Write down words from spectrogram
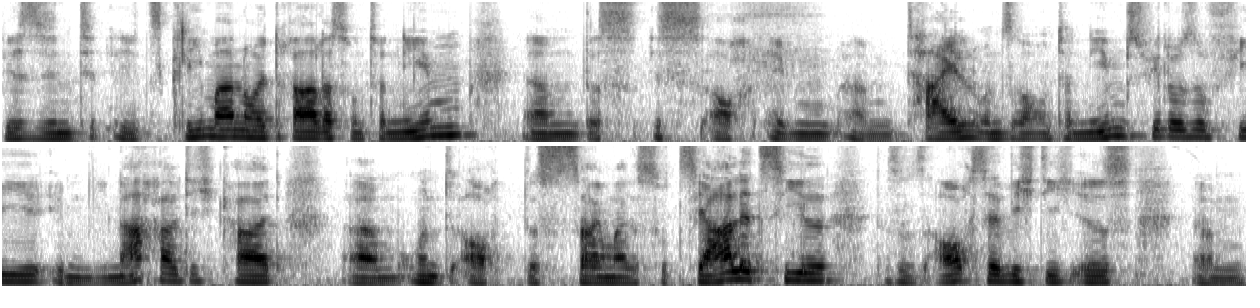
Wir sind jetzt klimaneutrales Unternehmen. Ähm, das ist auch eben ähm, Teil unserer Unternehmensphilosophie, eben die Nachhaltigkeit ähm, und auch das, sagen wir mal, das soziale Ziel, das uns auch sehr wichtig ist. Ähm,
